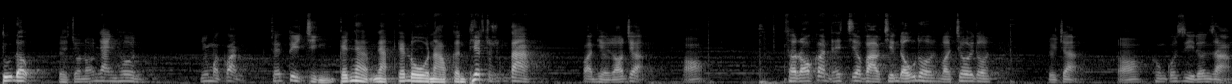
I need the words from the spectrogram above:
tự động để cho nó nhanh hơn. Nhưng mà các bạn sẽ tùy chỉnh cái nhặt nhặt cái đồ nào cần thiết cho chúng ta. Các bạn hiểu rõ chưa đó. Sau đó các bạn sẽ vào chiến đấu thôi và chơi thôi. Được chưa đó, không có gì đơn giản.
